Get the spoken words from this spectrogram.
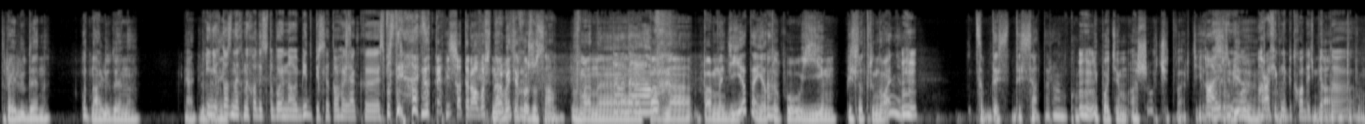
три людини, одна людина. П'ять людей. І ніхто з них не ходить з тобою на обід після того, як е, спостерігає за тим, що ти робиш на обід. Я ходжу сам. В мене певна певна дієта. Я ага. типу їм після тренування. Угу. Це десь 10 ранку, угу. і потім аж о четвертій. А, я зрозуміла. Графік не підходить під да, е, типу,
